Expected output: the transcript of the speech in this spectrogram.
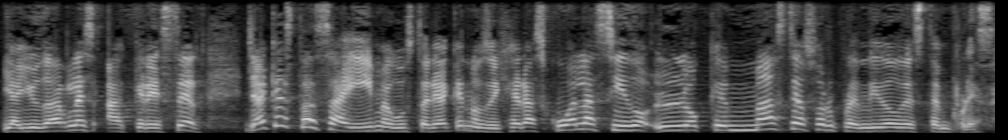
y ayudarles a crecer. Ya que estás ahí, me gustaría que nos dijeras cuál ha sido lo que más te ha sorprendido de esta empresa.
